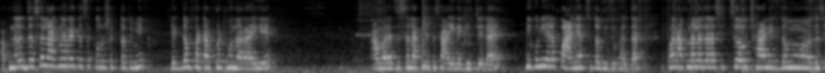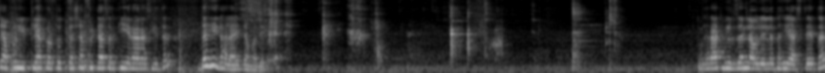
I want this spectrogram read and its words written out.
आपणाला जसं लागणार आहे तसं करू शकता तुम्ही. एकदम फटाफट होणार आहे हे. आम्हाला जसं लागते तसं आईने घेतलेलं आहे. कोणी कोणी याला पाण्यात सुद्धा भिजू घालतात. पण आपणाला जर अशी चव छान एकदम जशी आपण इटल्या करतो तशा पिठासारखी येणार असली तर दही घाला याच्यामध्ये. घरात विरजन लावलेलं दही असते तर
